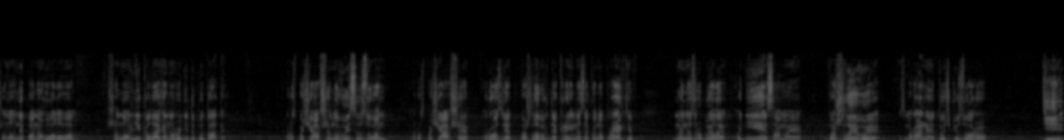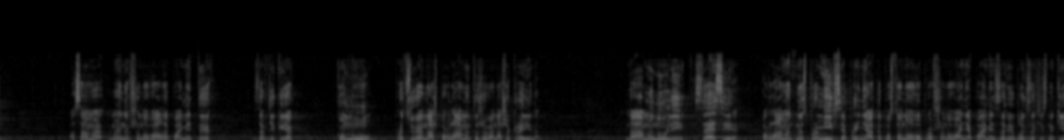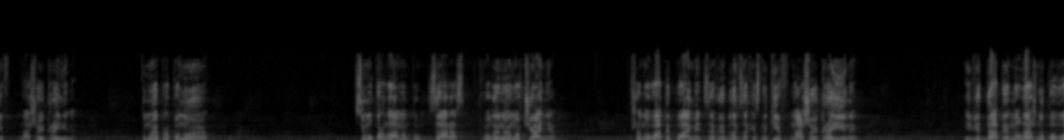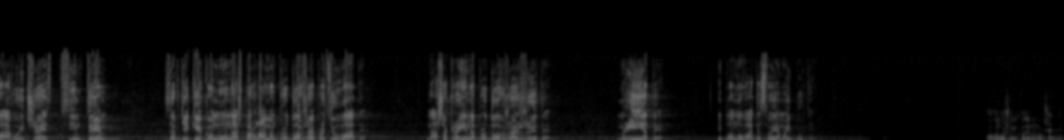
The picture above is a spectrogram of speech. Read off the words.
Шановний пане Голово, шановні колеги народні депутати! Розпочавши новий сезон, розпочавши розгляд важливих для країни законопроектів, ми не зробили однієї самої важливої з моральної точки зору дії. А саме ми не вшанували пам'ять тих, завдяки кому працює наш парламент і живе наша країна. На минулій сесії парламент не спромігся прийняти Постанову про вшанування пам'яті загиблих захисників нашої країни. Тому я пропоную всьому парламенту зараз хвилиною мовчання вшанувати пам'ять загиблих захисників нашої країни і віддати належну повагу і честь всім тим, завдяки кому наш парламент продовжує працювати, наша країна продовжує жити, мріяти і планувати своє майбутнє. Оголошую хвилину мовчання.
